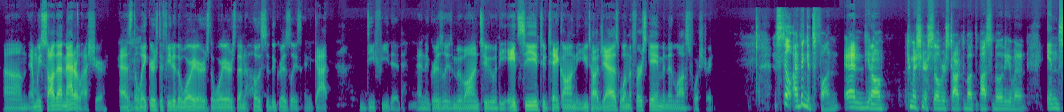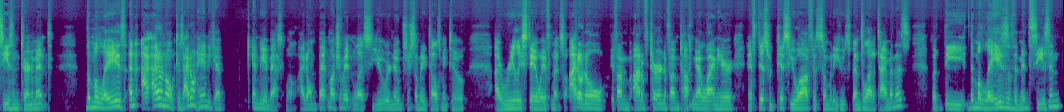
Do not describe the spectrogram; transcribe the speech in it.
Um, and we saw that matter last year as the Mhm. Lakers defeated the Warriors. The Warriors then hosted the Grizzlies and got defeated. And the Grizzlies move on to the eighth seed to take on the Utah Jazz. Won the first game and then lost four straight. Still, I think it's fun. And, you know, Commissioner Silver's talked about the possibility of an in season tournament. The Malays, and I, I don't know, because I don't handicap NBA basketball. I don't bet much of it unless you or Noops or somebody tells me to. I really stay away from it. So I don't know if I'm out of turn, if I'm talking out of line here, and if this would piss you off as somebody who spends a lot of time on this. But the the malaise of the midseason,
